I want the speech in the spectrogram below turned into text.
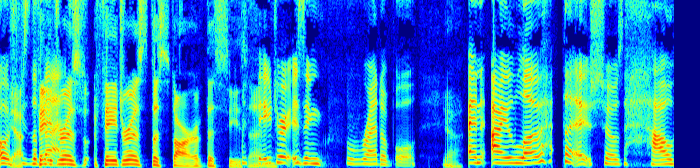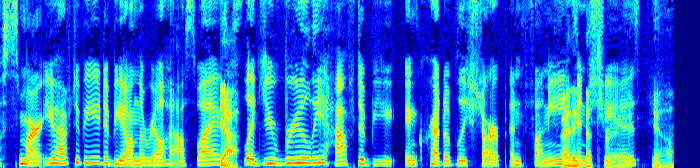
Oh, yeah. she's the Phaedra best. is Phaedra is the star of this season. Phaedra is incredible. Yeah. And I love that it shows how smart you have to be to be on the Real Housewives. Yeah. Like you really have to be incredibly sharp and funny. I think and that's she right. is. Yeah.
